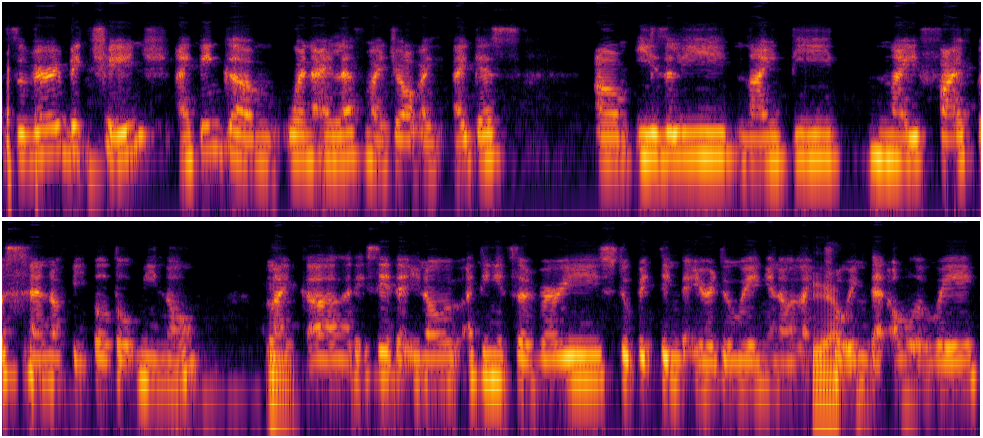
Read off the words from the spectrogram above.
it's a very big change. I think um, when I left my job, I, I guess um, easily 90, 95% of people told me no. Mm. Like uh, they said that, you know, I think it's a very stupid thing that you're doing, you know, like yeah. throwing that all away.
